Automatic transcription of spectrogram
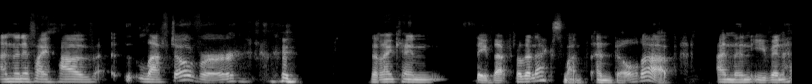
And then if I have left over, then I can save that for the next month and build up and then even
